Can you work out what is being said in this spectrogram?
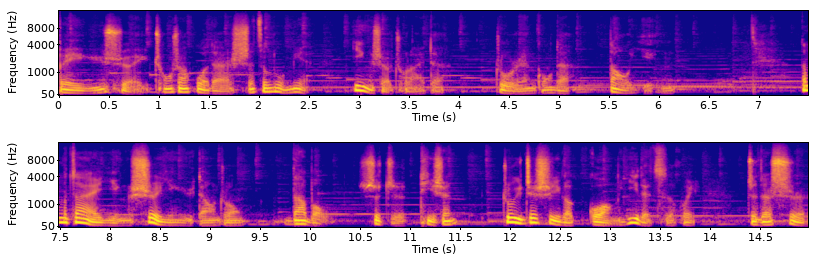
被雨水冲刷过的十字路面映射出来的主人公的倒影。那么，在影视英语当中，double 是指替身。注意，这是一个广义的词汇，指的是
